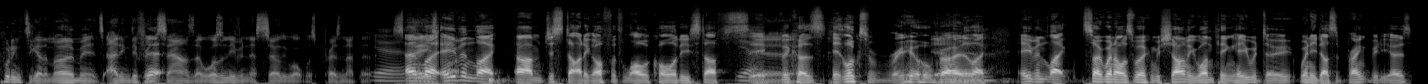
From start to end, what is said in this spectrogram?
putting together moments, adding different Yeah. sounds that wasn't even necessarily what was present at the Yeah. stage, And like but- even like um just starting off with lower quality stuff, Yeah. sick Yeah. because it looks real, bro. Like even like so when I was working with Shami, one thing he would do when he does the prank videos,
